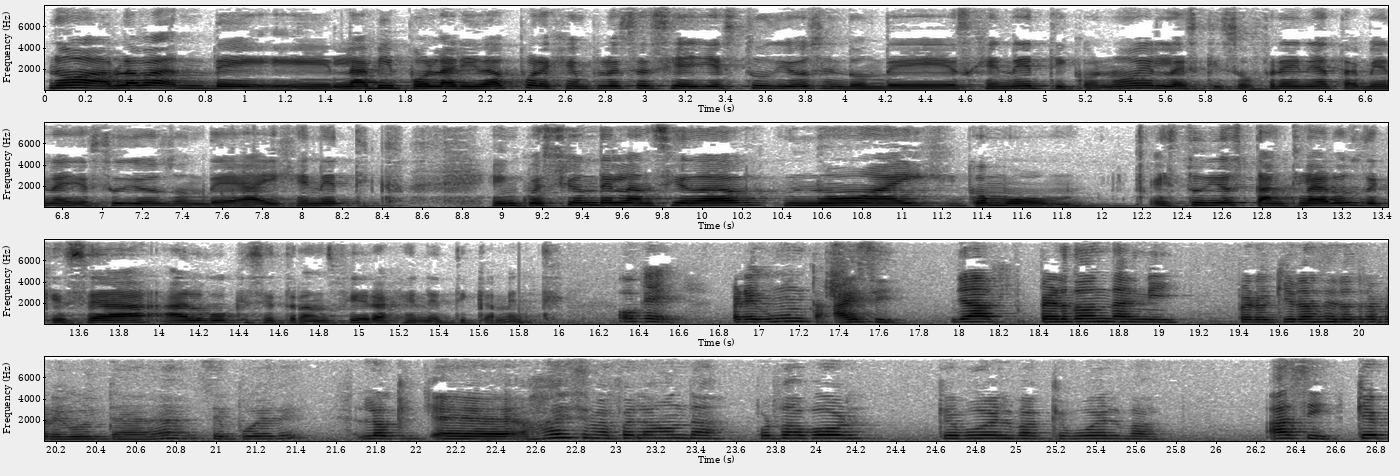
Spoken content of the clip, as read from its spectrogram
No, hablaba de eh, la bipolaridad, por ejemplo, ese sí hay estudios en donde es genético, ¿no? En la esquizofrenia también hay estudios donde hay genética. En cuestión de la ansiedad no hay como estudios tan claros de que sea algo que se transfiera genéticamente. Ok, pregunta. Ay, sí. Ya, perdón, Dani, pero quiero hacer otra pregunta. ¿Se puede? Lo que, eh, ay, se me fue la onda. Por favor, que vuelva, que vuelva. Ah, sí, que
